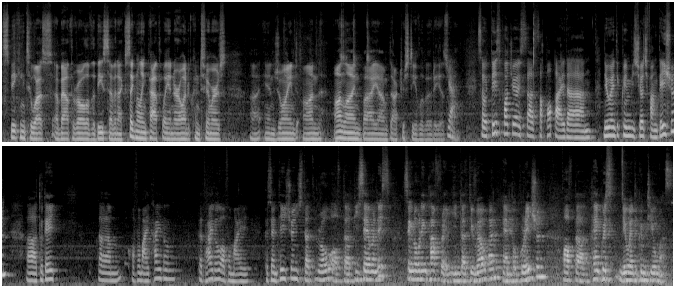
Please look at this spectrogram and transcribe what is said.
speaking to us about the role of the B7X signaling pathway in neuroendocrine tumors, uh, and joined on online by um, Dr. Steve Lavuti as Yeah. well. So this project is uh, supported by the um, Neuroendocrine Research Foundation. Uh, today, um, of my title, the title of my presentation is the role of the B7X signaling pathway in the development and progression of the pancreas neuroendocrine tumors.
